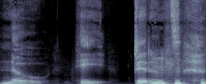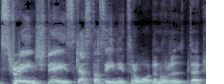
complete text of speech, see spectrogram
no, he didn't. Strange Days kastas in i tråden och ryter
